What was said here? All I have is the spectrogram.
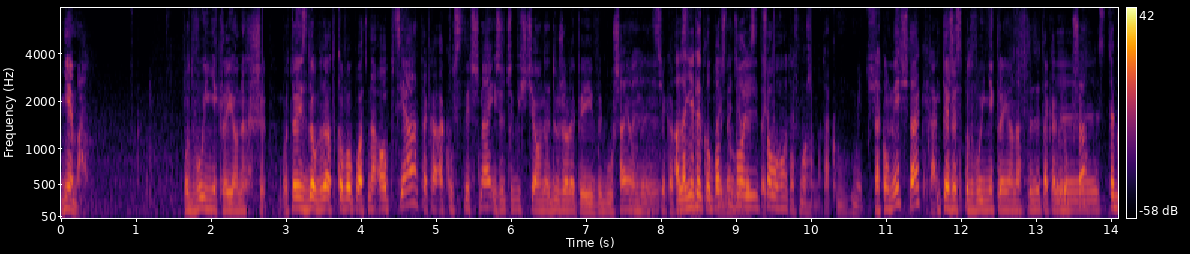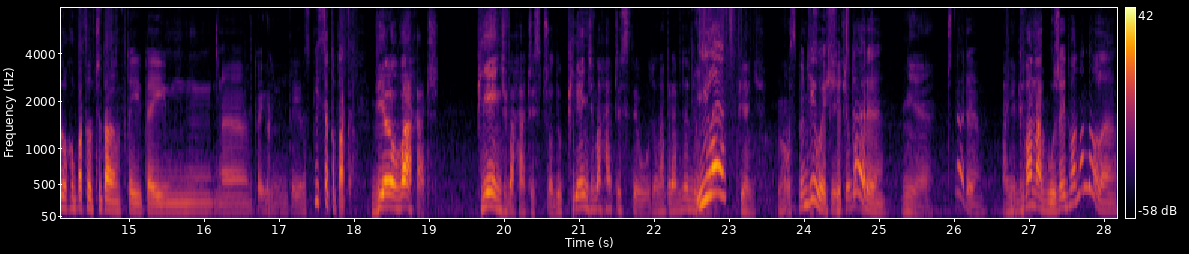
Nie ma podwójnie klejonych szyb, bo to jest dodatkowo płatna opcja, taka akustyczna i rzeczywiście one dużo lepiej wygłuszają, więc ciekaw Ale nie tylko boczną, bo i czołową też możemy taką mieć. Taką mieć, tak? Tak. I też jest podwójnie klejona wtedy taka grubsza? E, Z tego chyba co czytałem w tej, tej, mm, e, tej, tej rozpisce, to tak. Wielowahacz. Pięć wahaczy z przodu, pięć wahaczy z tyłu, to naprawdę dużo. Ile? Pięć. No, Rozpędziłeś się, cztery. Nie. Cztery. A nie Dwa pięć. na górze i dwa na dole.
